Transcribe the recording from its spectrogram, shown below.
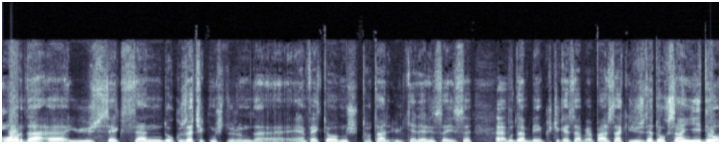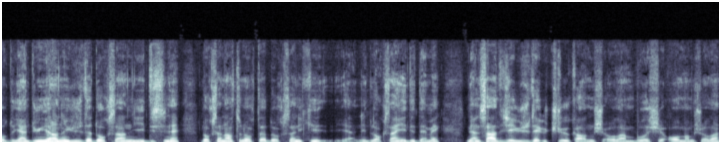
Orada e, 189'a çıkmış durumda e, enfekte olmuş total ülkelerin sayısı. Evet. Bu da bir küçük hesap yaparsak %97 oldu. Yani dünyanın %97'sine 96.92 yani 97 demek. Yani sadece %3'ü kalmış olan bulaşı olmamış olan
